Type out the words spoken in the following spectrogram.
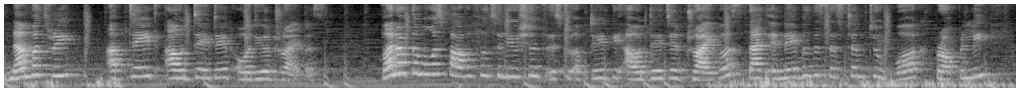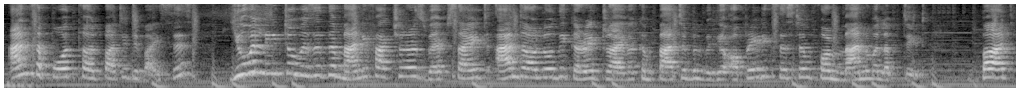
Number three, update outdated audio drivers. One of the most powerful solutions is to update the outdated drivers that enable the system to work properly and support third-party devices. You will need to visit the manufacturer's website and download the correct driver compatible with your operating system for manual update. But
